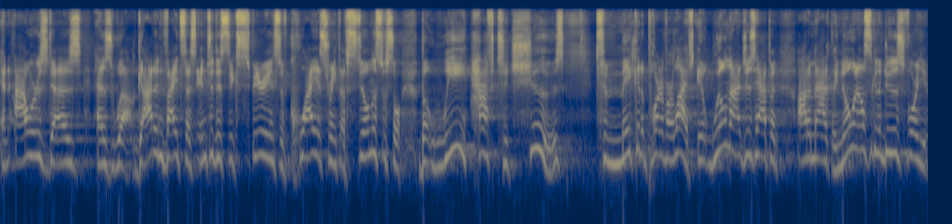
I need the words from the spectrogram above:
and ours does as well. God invites us into this experience of quiet strength, of stillness of soul, but we have to choose to make it a part of our lives. It will not just happen automatically. No one else is going to do this for you.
